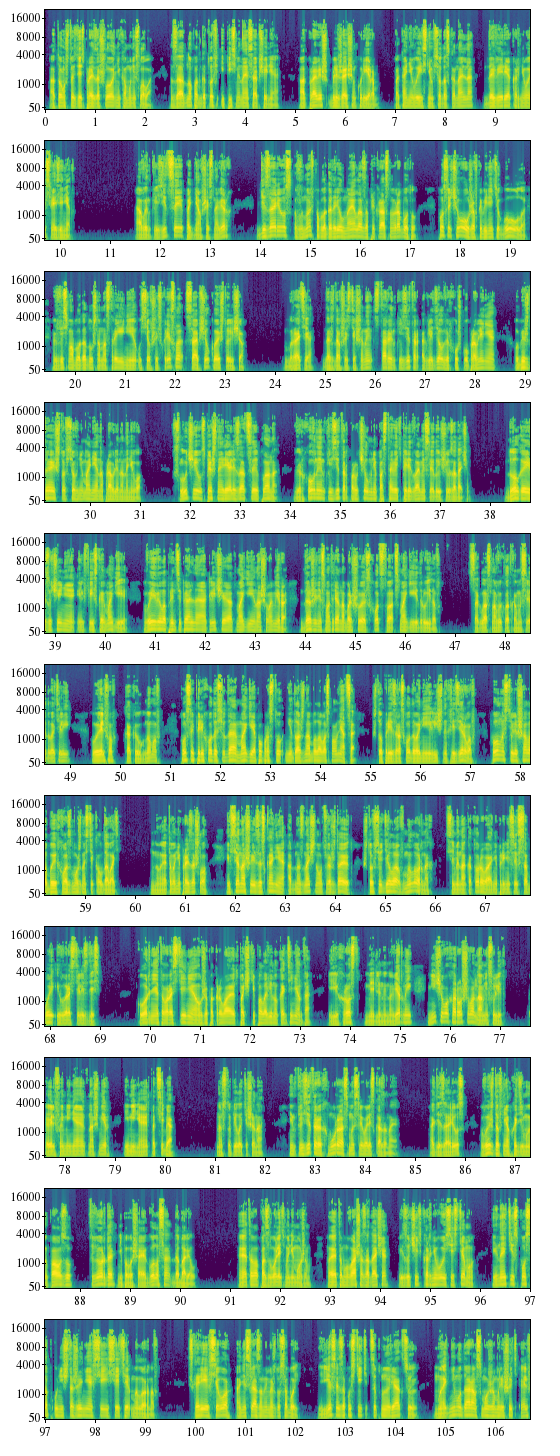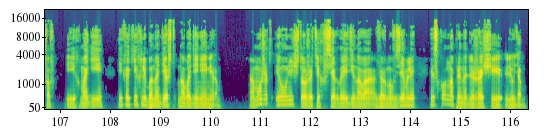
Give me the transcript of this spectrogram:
«О том, что здесь произошло, никому ни слова. Заодно подготовь и письменное сообщение. Отправишь ближайшим курьером. Пока не выясним все досконально, доверия корневой связи нет. А в Инквизиции, поднявшись наверх, Дизариус вновь поблагодарил Найла за прекрасную работу, после чего уже в кабинете Гоула, в весьма благодушном настроении усевшись в кресло, сообщил кое-что еще. «Братья», дождавшись тишины, старый инквизитор оглядел верхушку управления, убеждаясь, что все внимание направлено на него. В случае успешной реализации плана Верховный Инквизитор поручил мне поставить перед вами следующую задачу. Долгое изучение эльфийской магии выявило принципиальное отличие от магии нашего мира, даже несмотря на большое сходство с магией друидов. Согласно выкладкам исследователей, у эльфов, как и у гномов, после перехода сюда магия попросту не должна была восполняться, что при израсходовании личных резервов полностью лишало бы их возможности колдовать. Но этого не произошло, и все наши изыскания однозначно утверждают, что все дело в мелорнах, семена которого они принесли с собой и вырастили здесь. Корни этого растения уже покрывают почти половину континента, и их рост, медленный, но верный, ничего хорошего нам не сулит. Эльфы меняют наш мир и меняют под себя. Наступила тишина. Инквизиторы хмуро осмысливали сказанное. А выждав необходимую паузу, твердо, не повышая голоса, добавил. Этого позволить мы не можем, поэтому ваша задача — изучить корневую систему и найти способ уничтожения всей сети мелорнов. Скорее всего, они связаны между собой. Если запустить цепную реакцию, мы одним ударом сможем лишить эльфов и их магии и каких-либо надежд на владение миром. А может и уничтожить их всех до единого, вернув земли, исконно принадлежащие людям.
